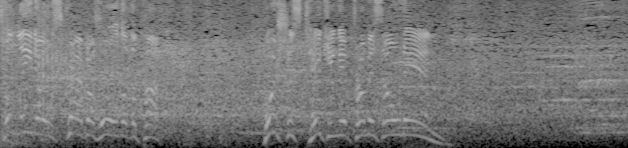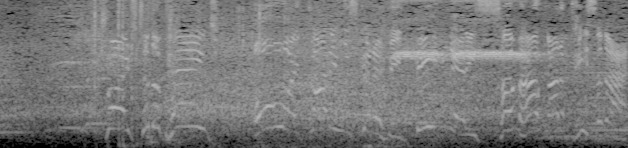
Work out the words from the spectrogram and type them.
Toledo's grabbed a hold of the puck. Bush is taking it from his own end. Drives to the paint. Oh, I thought he was going to be beaten, and he somehow got a piece of that.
